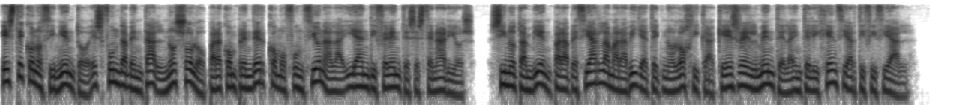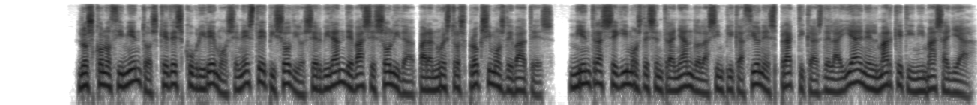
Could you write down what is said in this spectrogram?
Este conocimiento es fundamental no solo para comprender cómo funciona la IA en diferentes escenarios, sino también para apreciar la maravilla tecnológica que es realmente la inteligencia artificial. Los conocimientos que descubriremos en este episodio servirán de base sólida para nuestros próximos debates, mientras seguimos desentrañando las implicaciones prácticas de la IA en el marketing y más allá.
